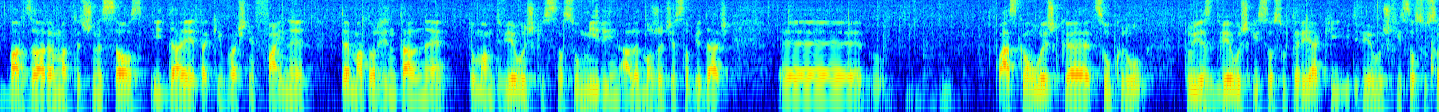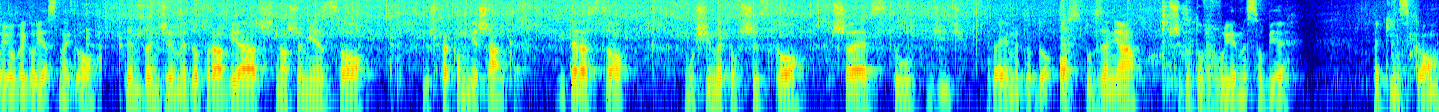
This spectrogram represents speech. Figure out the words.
Bardzo aromatyczny sos i daje taki właśnie fajny temat orientalny. Tu mam dwie łyżki sosu mirin, ale możecie sobie dać e, płaską łyżkę cukru. Tu jest dwie łyżki sosu teriyaki i dwie łyżki sosu sojowego jasnego. Tym będziemy doprawiać nasze mięso już taką mieszankę. I teraz co? Musimy to wszystko przestudzić. Dajemy to do ostudzenia. Przygotowujemy sobie pekińską.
